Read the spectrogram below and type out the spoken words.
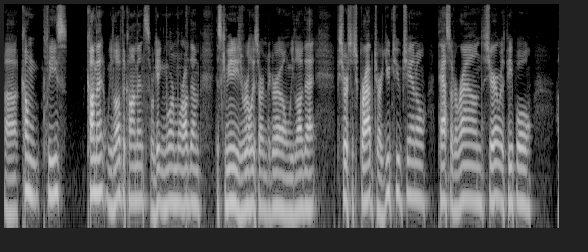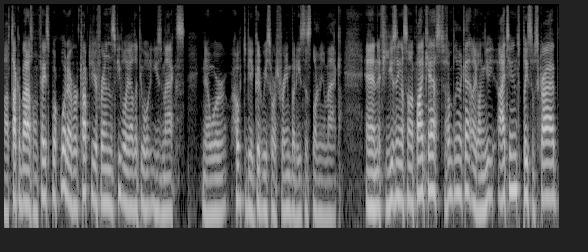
Uh, come, please comment. We love the comments. We're getting more and more of them. This community is really starting to grow, and we love that. Be sure to subscribe to our YouTube channel, pass it around, share it with people, uh, talk about us on Facebook, whatever. Talk to your friends, people, other people that use Macs. You know, we're hope to be a good resource for anybody who's just learning a Mac. And if you're using us on a podcast or something like that, like on iTunes, please subscribe,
